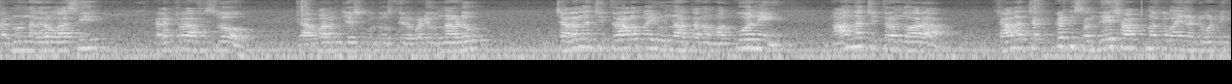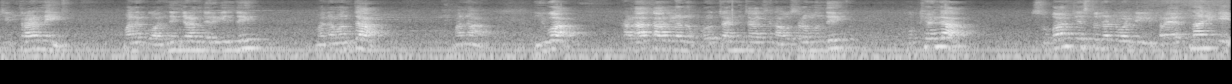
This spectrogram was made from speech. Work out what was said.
కర్నూలు నగరవాసి కలెక్టర్ ఆఫీస్లో వ్యాపారం చేసుకుంటూ స్థిరపడి ఉన్నాడు. చలన చిత్రాలపై ఉన్న తన మక్కువని నాన్న చిత్రం ద్వారా చాలా చక్కటి సందేశాత్మకమైనటువంటి చిత్రాన్ని మనకు అందించడం జరిగింది. మనమంతా మన యువ కళాకారులను ప్రోత్సహించాల్సిన అవసరం ఉంది. ముఖ్యంగా సుభాన్ చేస్తున్నటువంటి ఈ ప్రయత్నానికి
